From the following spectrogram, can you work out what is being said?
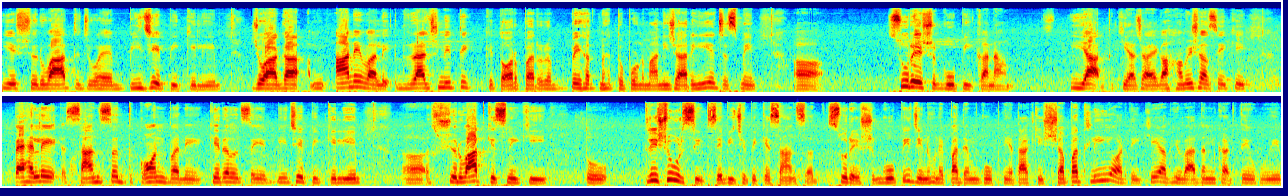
ये शुरुआत जो है बीजेपी के लिए जो आगा आने वाले राजनीतिक के तौर पर बेहद महत्वपूर्ण मानी जा रही है जिसमें अ, सुरेश गोपी का नाम याद किया जाएगा। हमेशा से कि पहले सांसद कौन बने केरल से बीजेपी के लिए शुरुआत किसने की? तो त्रिशूर सीट से बीजेपी के सांसद सुरेश गोपी जिन्होंने पद एवं गोपनीयता की शपथ ली और देखिए अभिवादन करते हुए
